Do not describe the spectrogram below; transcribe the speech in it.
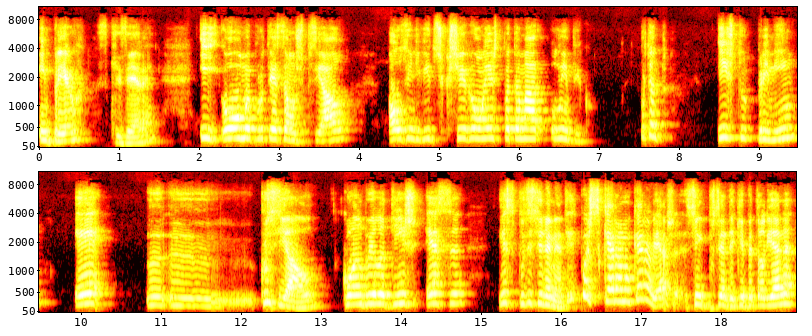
emprego, se quiserem, e ou uma proteção especial aos indivíduos que chegam a este patamar olímpico. Portanto, isto para mim é uh, uh, crucial quando ele atinge essa, esse posicionamento. E depois, se quer ou não quer, aliás, 5% da equipa italiana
